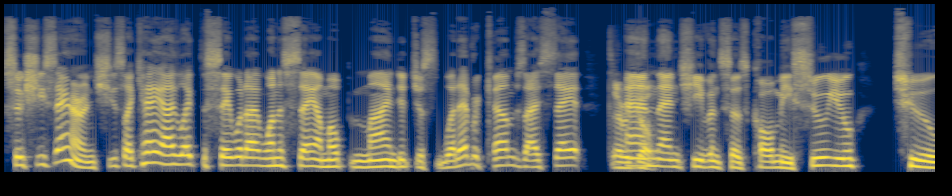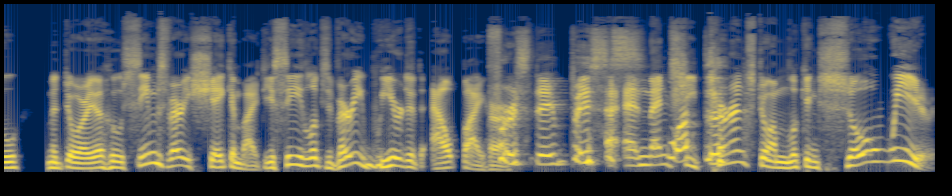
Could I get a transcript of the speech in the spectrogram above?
So she's there and she's like, "Hey, I like to say what I want to say. I'm open minded. Just whatever comes, I say it." There we and go. then she even says, "Call me Tsuyu." To Midoriya, who seems very shaken by it. Do you see? He looks very weirded out by her. First name basis. And then What she the- turns to him looking so weird.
